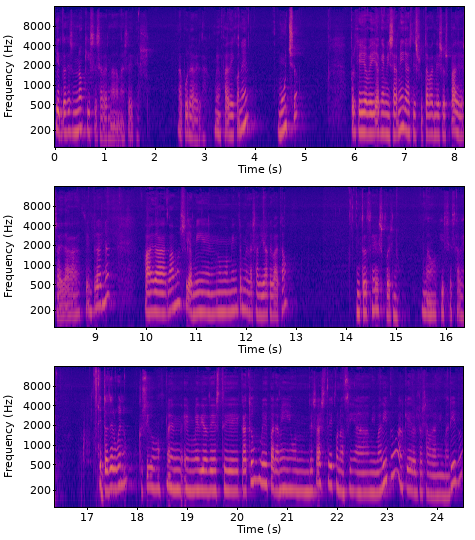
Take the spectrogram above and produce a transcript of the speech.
y entonces no quise saber nada más de Dios, la pura verdad. Me enfadé con él mucho, porque yo veía que mis amigas disfrutaban de sus padres a edad temprana, a edad vamos, y a mí en un momento me las había arrebatado. Entonces, pues no, no quise saber. Entonces, bueno, pues sigo en, en, medio de este catumbe, para mí un desastre, conocí a mi marido, al que es ahora mi marido,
